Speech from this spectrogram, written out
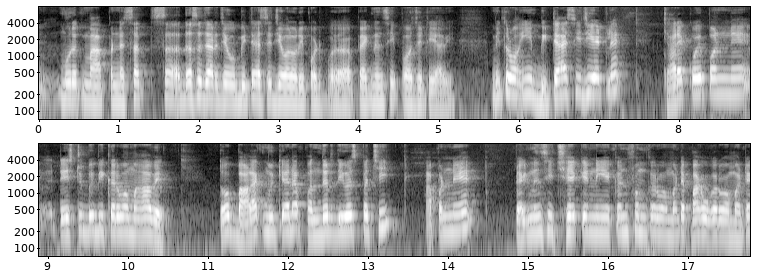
મુહૂર્તમાં આપણને સત દસ હજાર જેવું બીટાસીજી વાળો રિપોર્ટ પ્રેગ્નન્સી પોઝિટિવ આવી. મિત્રો, અહીં બીટાસીજી એટલે, જ્યારે કોઈ પણને ટેસ્ટ ટુ બેબી કરવામાં આવે તો બાળક મૂક્યાના પંદર દિવસ પછી આપણને પ્રેગ્નન્સી છે કે નહીં એ કન્ફર્મ કરવા માટે, પાકો કરવા માટે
